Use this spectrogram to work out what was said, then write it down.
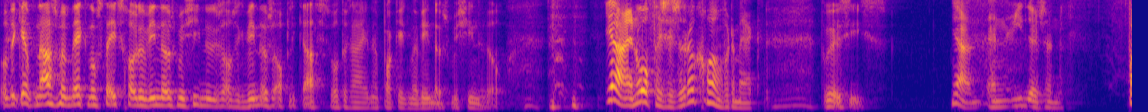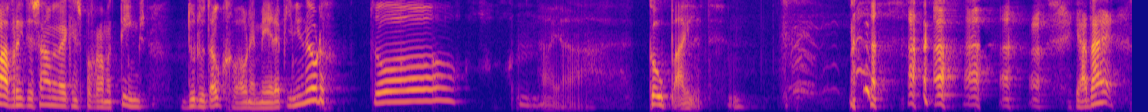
Want ik heb naast mijn Mac nog steeds gewoon een Windows-machine. Dus als ik Windows-applicaties wil draaien, dan pak ik mijn Windows-machine wel. Ja, en Office is er ook gewoon voor de Mac. Precies. Ja, en ieder zijn favoriete samenwerkingsprogramma Teams doet het ook gewoon en meer heb je niet nodig. Toch? Nou ja, Copilot. Ja, daar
